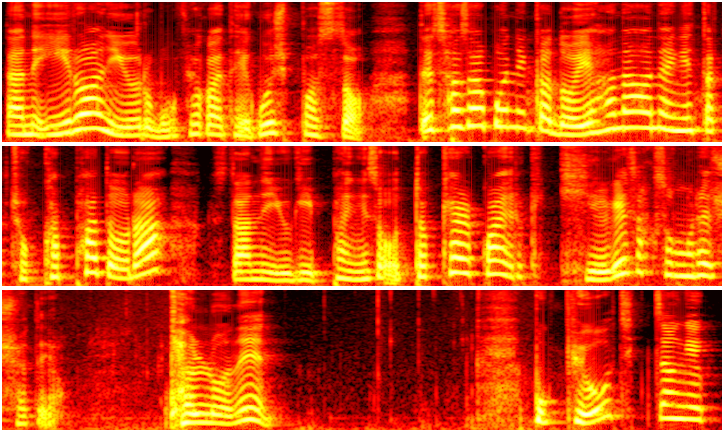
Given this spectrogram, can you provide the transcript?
나는 이러한 이유로 목표가 되고 싶었어. 근데 찾아보니까 너희 하나은행이 딱 적합하더라. 그래서 나는 여기 입항해서 어떻게 할 거야? 이렇게 길게 작성을 해주셔도 돼요. 결론은 목표, 직장의,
